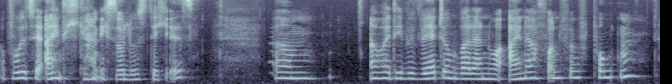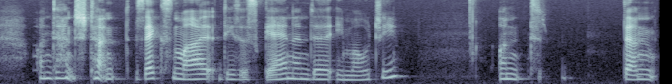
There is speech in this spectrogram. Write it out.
obwohl es ja eigentlich gar nicht so lustig ist. Ähm, aber die Bewertung war dann nur einer von fünf Punkten. Und dann stand sechsmal dieses gähnende Emoji. Und dann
